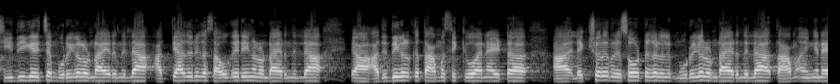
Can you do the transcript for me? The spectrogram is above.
ശീതീകരിച്ച മുറികൾ ഉണ്ടായിരുന്നില്ല അത്യാധുനിക സൗകര്യങ്ങൾ ഉണ്ടായിരുന്നില്ല അതിഥികൾക്ക് താമസിക്കുവാനായിട്ട് ലക്ഷറി റിസോർട്ടുകളിൽ മുറികൾ ഉണ്ടായിരുന്നില്ല താമ ഇങ്ങനെ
